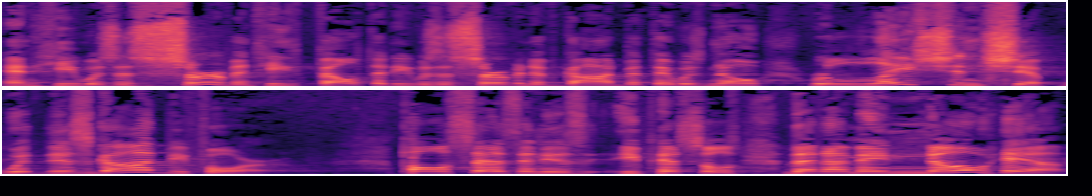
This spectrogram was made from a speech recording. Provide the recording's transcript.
and he was a servant. He felt that he was a servant of God, but there was no relationship with this God before. Paul says in his epistles that I may know him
